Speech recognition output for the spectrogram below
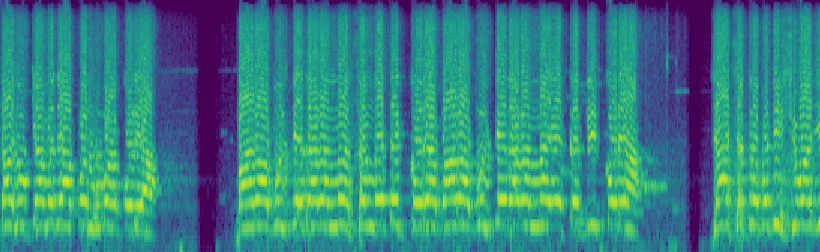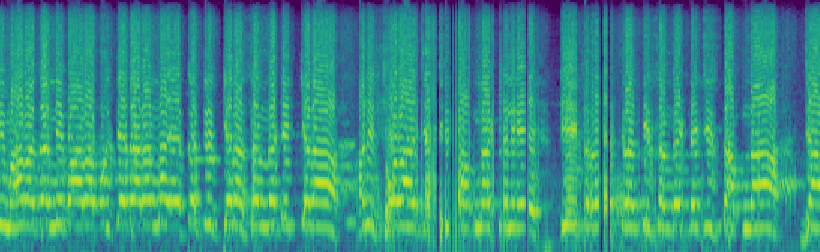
तालुक्यामध्ये आपण उभा करूया. बारा बुलतेदारांना संघटित करूया. बारा बुलतेदारांना एकत्रित करूया. ज्या छत्रपती शिवाजी महाराजांनी बारा बुलतेदारांना एकत्रित केला संघटित केला आणि स्वराज्याची स्थापना केली तीच रयत क्रांती संघटनेची स्थापना ज्या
